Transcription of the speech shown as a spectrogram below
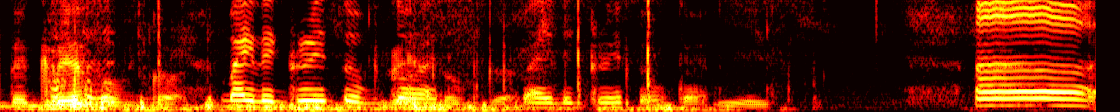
the grace of God. by the grace of Grace god of God. by the grace of god Yes. uh,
